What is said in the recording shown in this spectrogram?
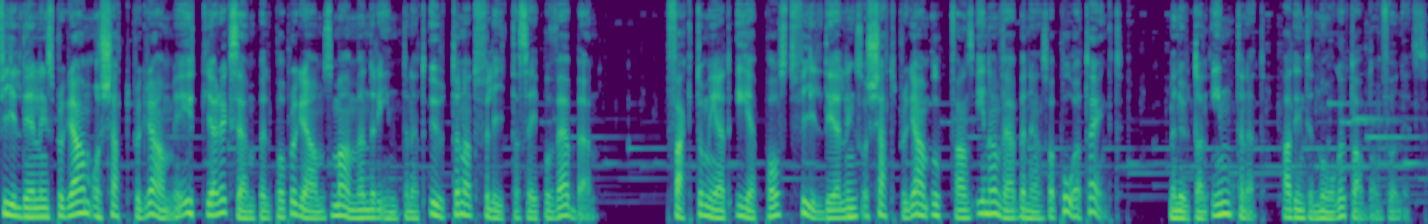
Fildelningsprogram och chattprogram är ytterligare exempel på program som använder internet utan att förlita sig på webben. Faktum är att e-post, fildelnings och chattprogram uppfanns innan webben ens var påtänkt men utan internet hade inte något av dem funnits.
